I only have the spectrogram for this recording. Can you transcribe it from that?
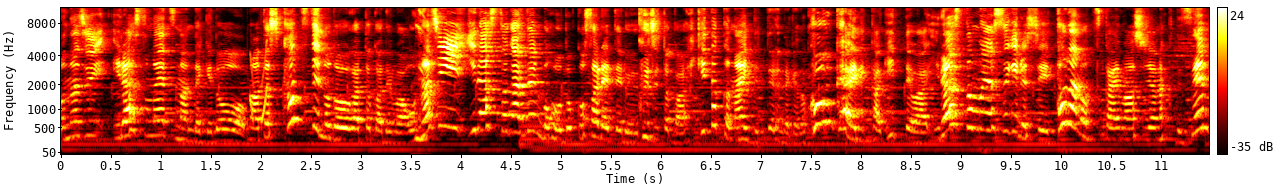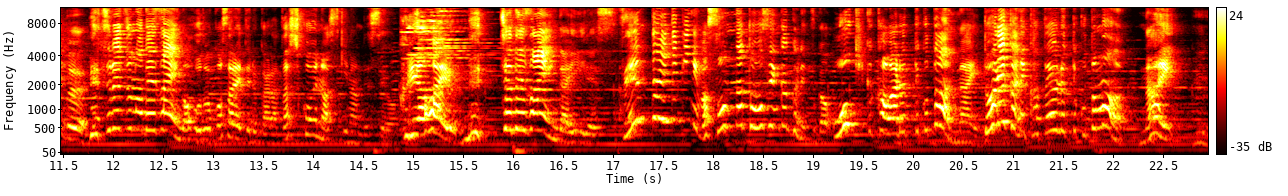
も同じイラストのやつなんだけど、まあ私かつての動画とかでは同じイラストが全部施されてる。くじとかは引きたくないって言ってるんだけど今回に限ってはイラストも良すぎるしただの使い回しじゃなくて全部別々のデザインが施されてるから私こういうのは好きなんですよ。クリアファイル。めっちゃデザインがいいです。全体的にはそんな当選確率が大きく変わるってことはない。どれかに偏るってこともない。うん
